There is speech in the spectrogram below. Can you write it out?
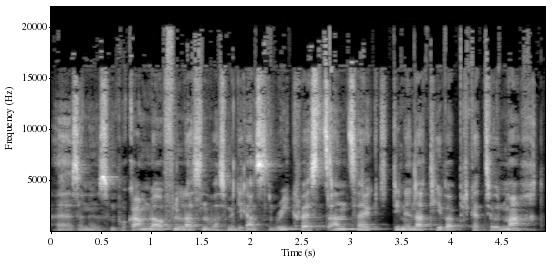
äh, so, ein Programm laufen lassen, was mir die ganzen Requests anzeigt, die eine native Applikation macht.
